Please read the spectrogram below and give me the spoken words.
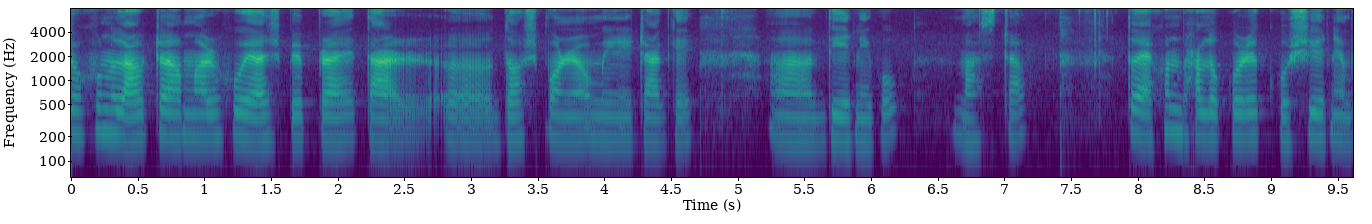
যখন লাউটা আমার হয়ে আসবে প্রায় তার দশ পনেরো মিনিট আগে দিয়ে নিব মাছটা। তো এখন ভালো করে কষিয়ে নেব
